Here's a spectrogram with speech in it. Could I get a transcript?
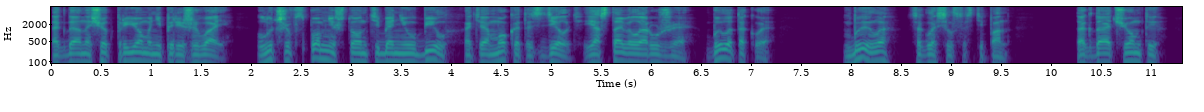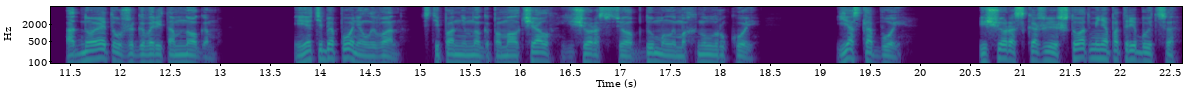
Тогда насчет приема не переживай. Лучше вспомни, что он тебя не убил, хотя мог это сделать, и оставил оружие. Было такое?» «Было», — согласился Степан. «Тогда о чем ты? Одно это уже говорит о многом». «Я тебя понял, Иван». Степан немного помолчал, еще раз все обдумал и махнул рукой. «Я с тобой. Еще раз скажи, что от меня потребуется?»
